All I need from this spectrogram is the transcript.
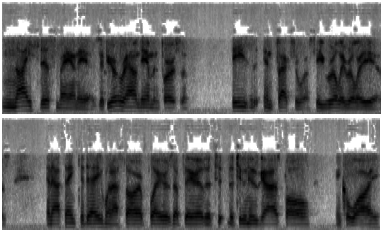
nice this man is. If you're around him in person, he's infectious. He really, really is. And I think today when I saw our players up there, the t- the two new guys, Paul and Kawhi.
